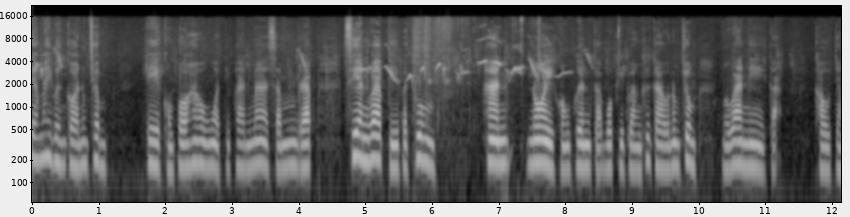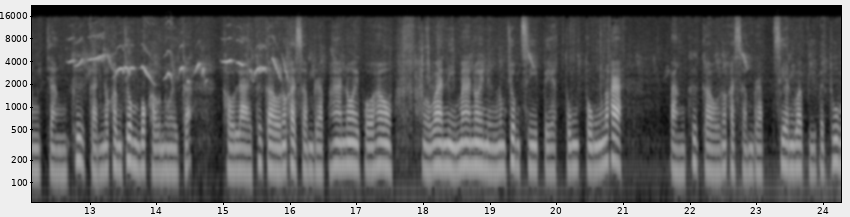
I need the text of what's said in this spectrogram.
จะไม่เบิ่งก่อนน้ำชมเลขของพอเฮางวดที่ผ่านมาสำหรับเซียนว่าปีปทุมหานน้อยของเพิ่นกะบ่ผิดหวังคือเก่าน้ำชมเมื่อวานนี้กะเขาจังๆคือกันเนาะคำชมบ่เขาน้อยกะเขาลายคือเก่าเนาะค่ะสำหรับห้าน้อยพอเฮาเมื่อวานนี้มาน้อยหนึ่งน้ำชมสี่แปดตรงๆเนาะค่ะปังคือเก่าเนาะค่ะสำหรับเซียนว่าปีปทุม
